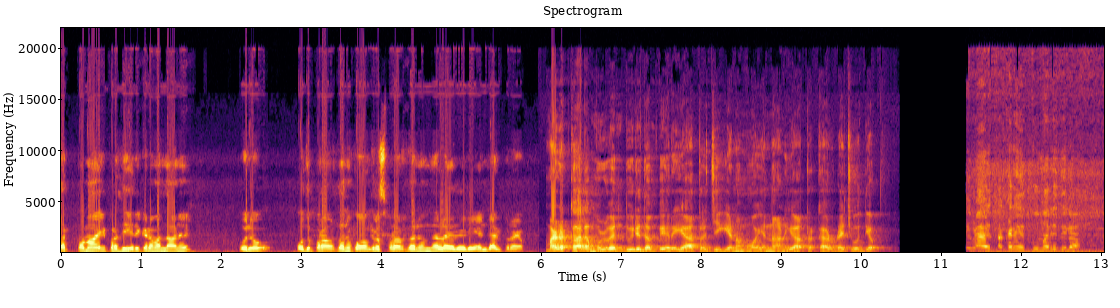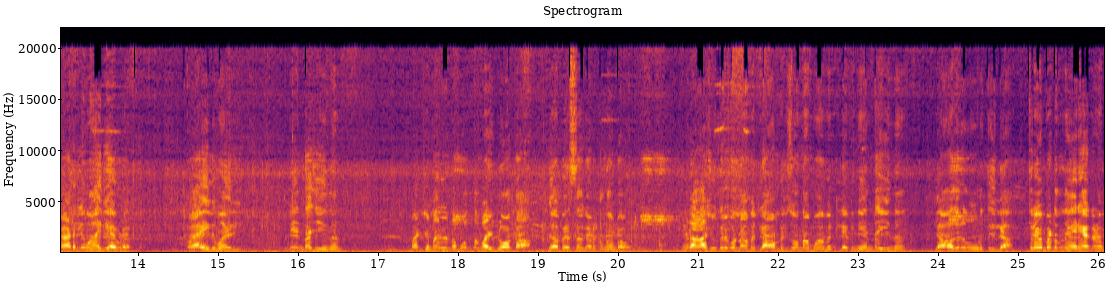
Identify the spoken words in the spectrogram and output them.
ശക്തമായി പ്രതികരിക്കണമെന്നാണ് ഒരു പൊതുപ്രവർത്തനം കോൺഗ്രസ് പ്രവർത്തനം എന്നുള്ള നിലയിൽ എന്റെ അഭിപ്രായം. മഴക്കാലം മുഴുവൻ ദുരിതം പേറി യാത്ര ചെയ്യണമോ എന്നാണ് യാത്രക്കാരുടെ ചോദ്യം. ഇവിടെ അക്കരെ എത്തുമെന്ന് അറിയത്തില്ല. കടൽ മാരിയാ ഇവിടെ. കായൽ മാരി. പിന്നെ എന്താ ചെയ്യുന്നത്? മനുഷ്യന്മാരുണ്ടോ മൊത്തം വഴി ബ്ലോക്കാ ഇത് ബസ് കിടക്കുന്നുണ്ടോ? ഇവിടെ ആശുപത്രി കൊണ്ടുപോകാൻ പറ്റില്ല ആംബുലൻസ് ഒന്നും പോകാൻ പറ്റില്ല. പിന്നെ എന്താ ചെയ്യുന്നത് യാതൊരു നിവൃത്തിയില്ല. ഇത്രയും പെട്ടെന്ന് നേരെയാക്കണം.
